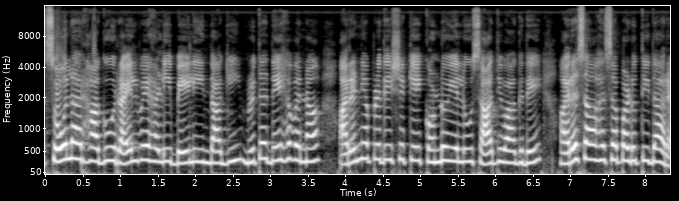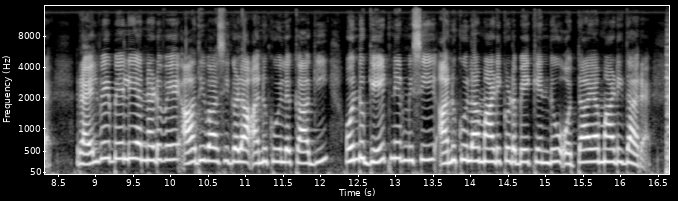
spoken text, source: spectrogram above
ಸೋಲಾರ್ ಹಾಗೂ ರೈಲ್ವೆ ಹಳಿ ಬೇಲಿಯಿಂದಾಗಿ ಮೃತದೇಹವನ್ನು ಅರಣ್ಯ ಪ್ರದೇಶಕ್ಕೆ ಕೊಂಡೊಯ್ಯಲು ಸಾಧ್ಯವಾಗದೆ ಹರಸಾಹಸ ಪಡುತ್ತಿದ್ದಾರೆ. ರೈಲ್ವೆ ಬೇಲಿಯ ನಡುವೆ ಆದಿವಾಸಿಗಳ ಅನುಕೂಲಕ್ಕಾಗಿ ಒಂದು ಗೇಟ್ ನಿರ್ಮಿಸಿ ಅನುಕೂಲ ಮಾಡಿಕೊಡಬೇಕೆಂದು ಒತ್ತಾಯ ಮಾಡಿದ್ದಾರೆ.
